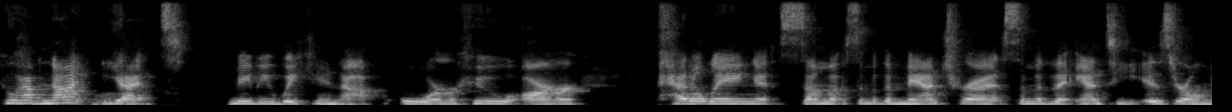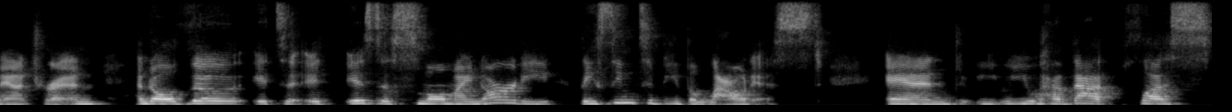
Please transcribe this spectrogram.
who have not yet maybe waking up or who are peddling some some of the mantra some of the anti-israel mantra. And and although it's a, it is a small minority they seem to be the loudest. And you, you have that plus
